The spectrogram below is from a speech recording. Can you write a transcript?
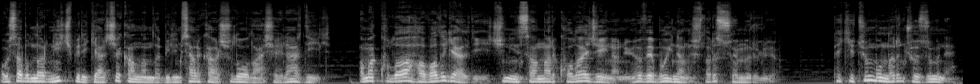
Oysa bunların hiçbiri gerçek anlamda bilimsel karşılığı olan şeyler değil. Ama kulağa havalı geldiği için insanlar kolayca inanıyor ve bu inanışları sömürülüyor. Peki tüm bunların çözümü ne?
